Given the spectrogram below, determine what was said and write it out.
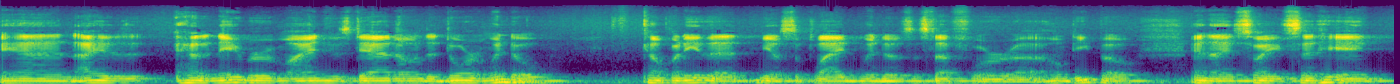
And I had, a neighbor of mine whose dad owned a door and window company that you know supplied windows and stuff for uh, Home Depot. And I so I said, hey, I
